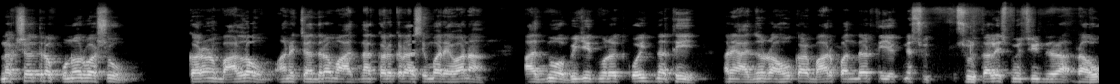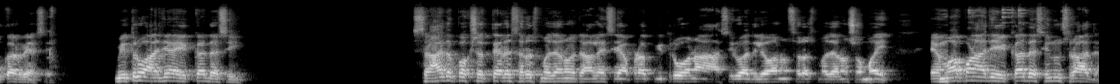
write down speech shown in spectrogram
નક્ષત્ર પુનર્વસુ કરણ બાલવ અને ચંદ્રમાં આજના કર્ક રાશિમાં રહેવાના. આજનું અભિજીત મુહૂર્ત કોઈ જ નથી અને આજનો રાહુકાળ બાર પંદરથી એકને સુડતાલીસ મિનિટ રાહુકાળ રહેશે. મિત્રો, આજે આ એકાદશી. શ્રાદ્ધ પક્ષ અત્યારે સરસ મજાનો ચાલે છે. આપણા પિતૃઓના આશીર્વાદ લેવાનો સરસ મજાનો સમય. એમાં પણ આજે એકાદશીનું શ્રાદ્ધ.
